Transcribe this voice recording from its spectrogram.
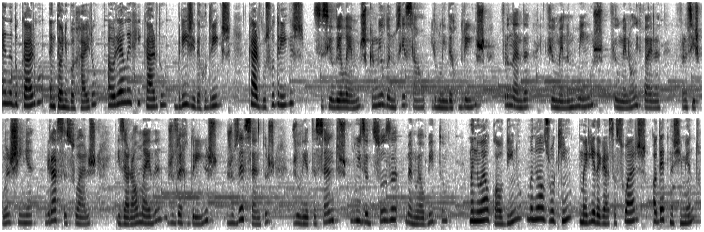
Ana do Carmo, António Barreiro, Aurélia Ricardo, Brígida Rodrigues, Carlos Rodrigues, Cecília Lemos, Carmilda Anunciação, Irmelinda Rodrigues, Fernanda, Filomena Domingos, Filomena Oliveira, Francisco Manchinha, Graça Soares, Isaura Almeida, José Rodrigues, José Santos, Julieta Santos, Luísa de Souza, Manuel Bito, Manuel Claudino, Manuel Joaquim, Maria da Graça Soares, Odete Nascimento,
